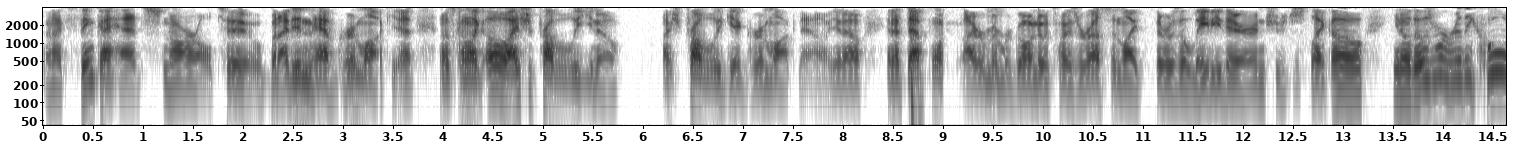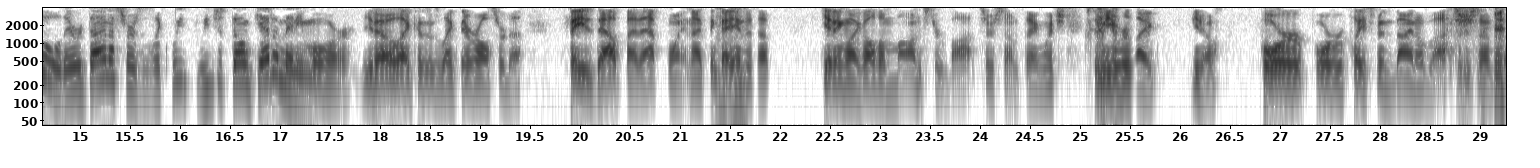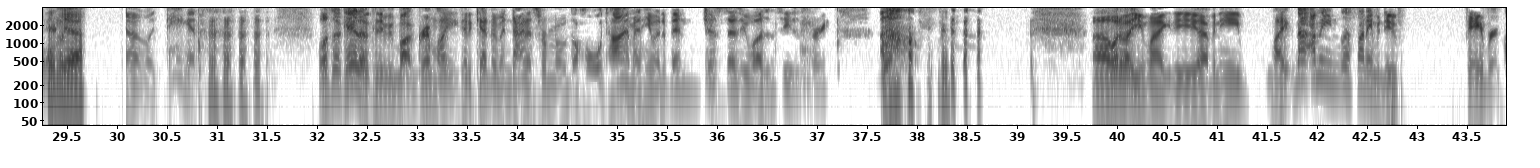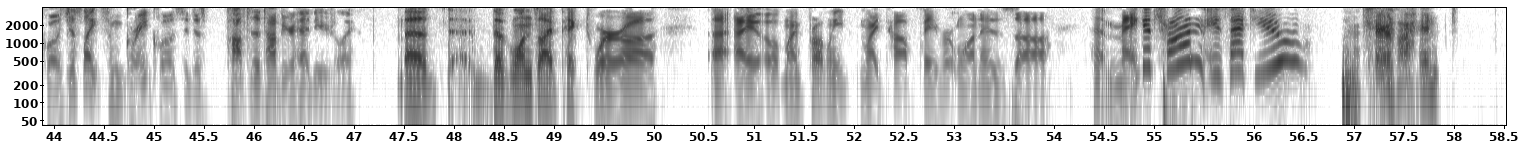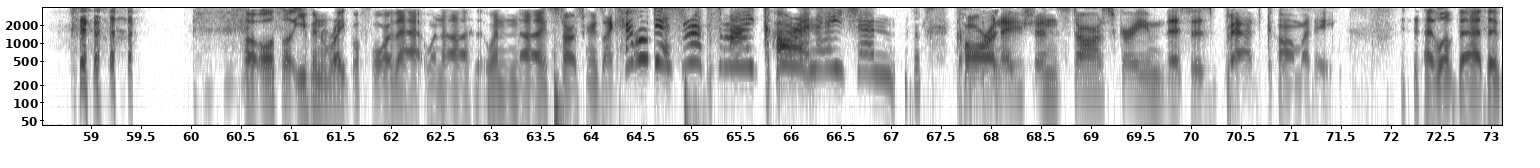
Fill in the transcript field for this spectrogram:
and I think I had Snarl, too. But I didn't have Grimlock yet. And I was kind of like, oh, I should probably, you know, I should probably get Grimlock now, you know? And at that point, I remember going to a Toys R Us, and, like, there was a lady there, and she was just like, oh, you know, those were really cool. They were dinosaurs. It's like, we, we just don't get them anymore, you know? Like, because it was like they were all sort of phased out by that point. And I think I Mhm. ended up getting like all the monster bots or something, which to me were like, you know, poor poor replacement Dinobots or something. yeah. I was like, dang it. well, it's okay though because if you bought Grimlock, you could have kept him in dinosaur mode the whole time, and he would have been just as he was in season three. Yeah. uh, what about you, Mike? Do you have any like? No, I mean, let's not even do favorite quotes. Just like some great quotes that just pop to the top of your head usually. Uh, the ones I picked were uh, I oh, my probably my top favorite one is uh, uh, Megatron. Is that you? Here's a hint. Uh, also, even right before that, when uh when uh, Starscream's like, "Who disrupts my coronation?" coronation, Starscream. This is bad comedy. I love that. The,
